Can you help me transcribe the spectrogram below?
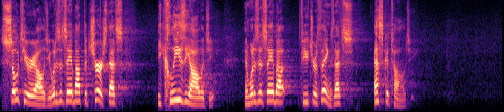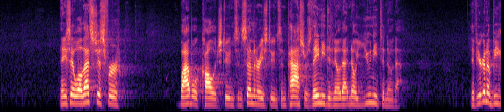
soteriology. What does it say about the church? That's ecclesiology. And what does it say about future things? That's eschatology. And you say, well, that's just for Bible college students and seminary students and pastors. They need to know that. No, you need to know that. If you're going to be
